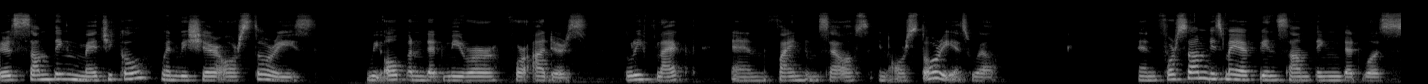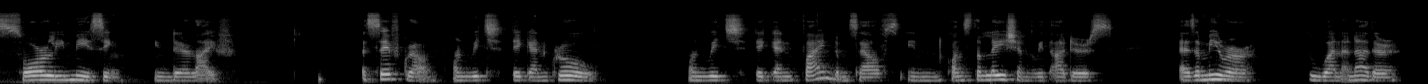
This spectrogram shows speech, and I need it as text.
There's something magical when we share our stories we open that mirror for others to reflect and find themselves in our story as well. And for some, this may have been something that was sorely missing in their life. A safe ground on which they can grow, on which they can find themselves in constellation with others, as a mirror to one another,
